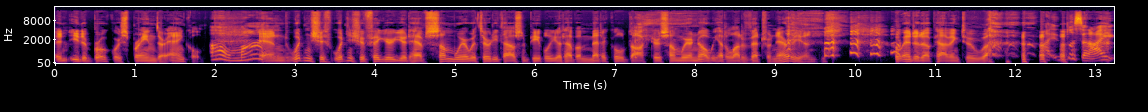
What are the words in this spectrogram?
and either broke or sprained their ankle. Oh my! And wouldn't you wouldn't you figure you'd have somewhere with thirty thousand people, you'd have a medical doctor somewhere? No, we had a lot of veterinarians who ended up having to. Uh, I, listen, I,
